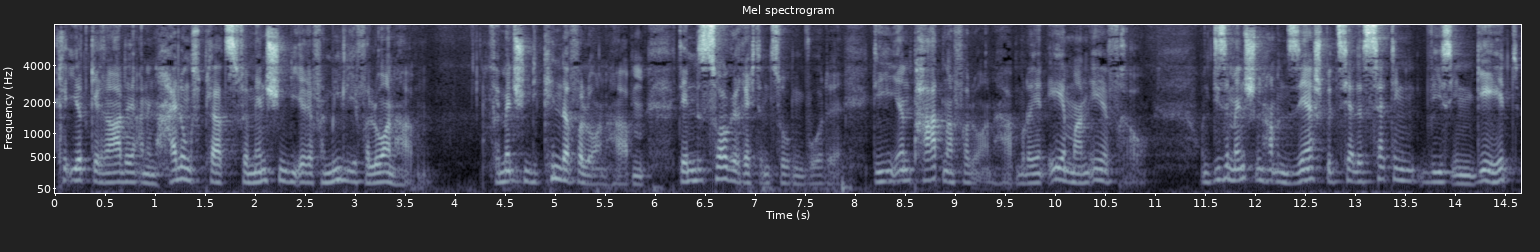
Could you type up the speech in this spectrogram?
kreiert gerade einen Heilungsplatz für Menschen, die ihre Familie verloren haben. Für Menschen, die Kinder verloren haben, denen das Sorgerecht entzogen wurde, die ihren Partner verloren haben oder ihren Ehemann, Ehefrau. Und diese Menschen haben ein sehr spezielles Setting, wie es ihnen geht.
